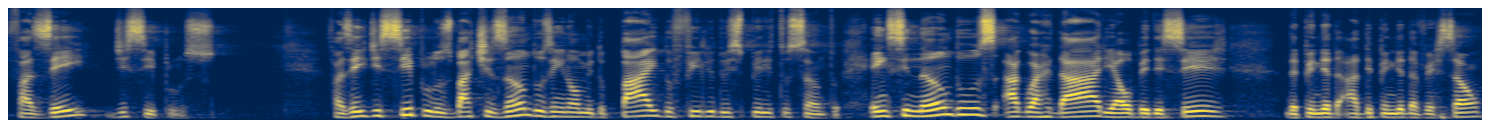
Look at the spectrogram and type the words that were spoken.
fazei discípulos. Fazei discípulos, batizando-os em nome do Pai, do Filho e do Espírito Santo, ensinando-os a guardar e a obedecer a depender da versão,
